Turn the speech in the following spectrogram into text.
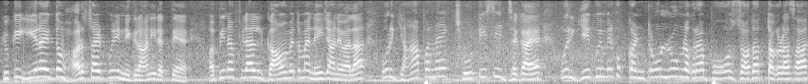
क्योंकि ये ना एकदम हर साइड पूरी निगरानी रखते हैं। अभी ना फ़िलहाल गाँव में तो मैं नहीं जाने वाला और यहाँ पर ना एक छोटी सी जगह है और ये कोई मेरे को कंट्रोल रूम लग रहा है, बहुत ज़्यादा तगड़ा सा।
